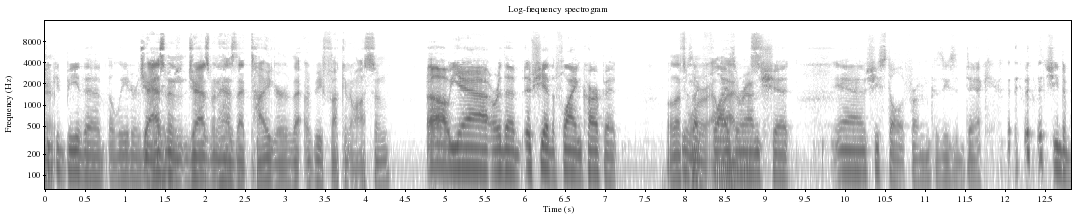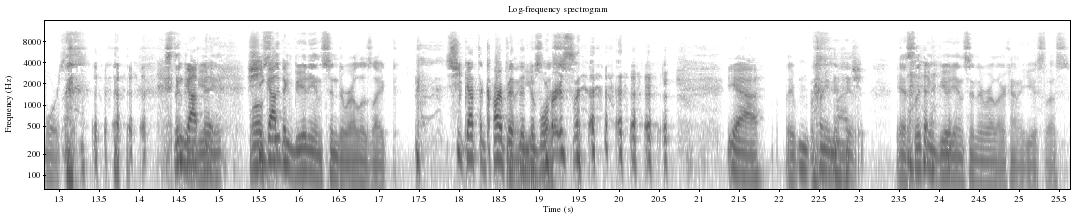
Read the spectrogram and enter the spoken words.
She could be the the leader. of the Jasmine. Jasmine has that tiger. That would be fucking awesome. Oh yeah, or the if she had the flying carpet, Well, that's more like flies Aladdin's. around shit. Yeah, she stole it from him because he's a dick. she divorced him. Sleeping got the- Beauty. she well, got the- Beauty and Cinderella's like she got the carpet, the divorce. yeah, they, mm, pretty much. yeah, Sleeping Beauty and Cinderella are kind of useless.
